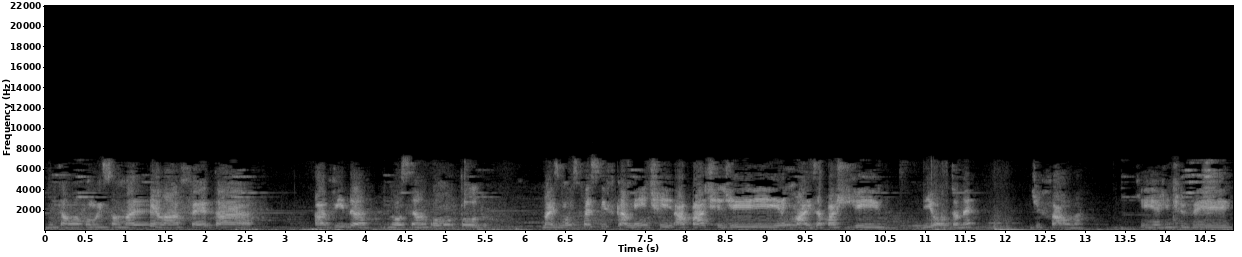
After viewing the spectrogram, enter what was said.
Então, a poluição marinha ela afeta a, a vida no oceano como um todo mas muito especificamente a parte de animais, a parte de biota, né? De fauna. Que a gente vê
